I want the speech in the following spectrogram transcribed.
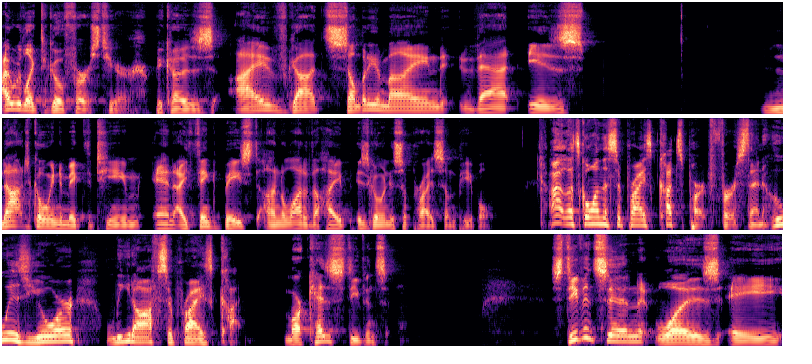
I would like to go first here because I've got somebody in mind that is not going to make the team. And I think, based on a lot of the hype, is going to surprise some people. All right, let's go on the surprise cuts part first then. Who is your leadoff surprise cut? Marquez Stevenson. Stevenson was a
